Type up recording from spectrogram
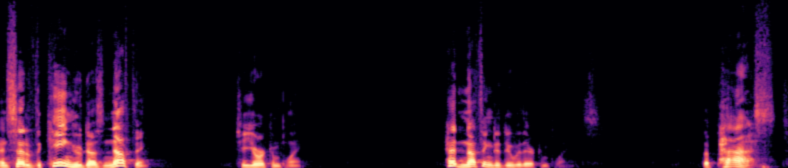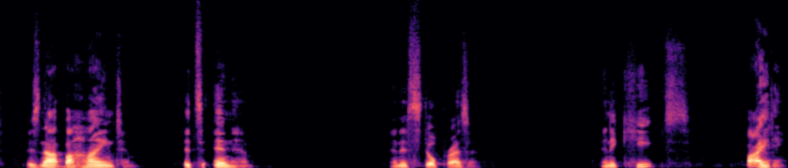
instead of the king who does nothing to your complaint. Had nothing to do with their complaints. The past is not behind him, it's in him, and it's still present. And he keeps fighting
